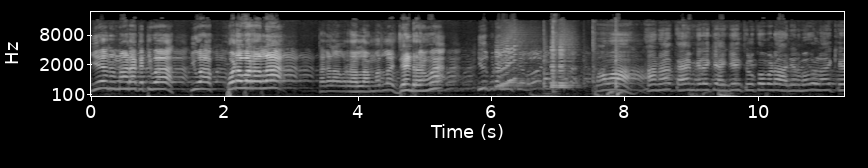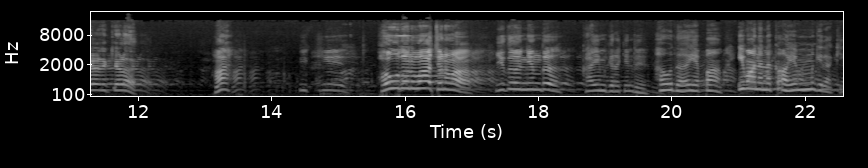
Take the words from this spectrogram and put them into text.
ಏನು ಮಾಡಾಕತ್ತೀವ? ಇವ ಕೊಡವರಲ್ಲ ತಗಳವರಲ್ಲ ಮೊದ್ಲ ಜೇಂಡ್ರವ. ಇದ್ರ ಕೂಡ? ಮಾವ ನಾನು ಕಾಯಂ ಗಿರಕ್ಕೆ ಹಂಗೇನು ತಿಳ್ಕೊಬೇಡ. ನಿನ್ನ ಮಗಳನ್ನ ಕೇಳಿ ಕೇಳು. ಹಾ? ಹೌದನುವ ಚನವ ಇದು ನಿಂದ ಕಾಯಂ ಗಿರಕಿಂದೆ ಹೌದಾ ಯಪ್ಪ ಇವ ನನ್ನ ಕಾಯಂ ಗಿರಾಕಿ.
